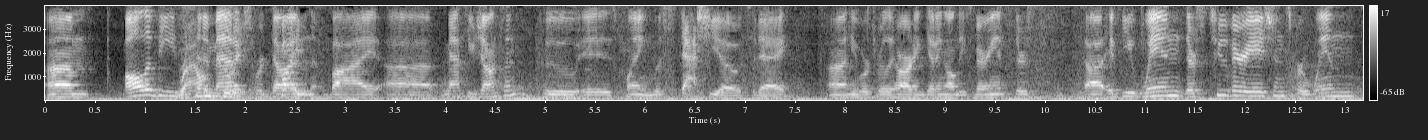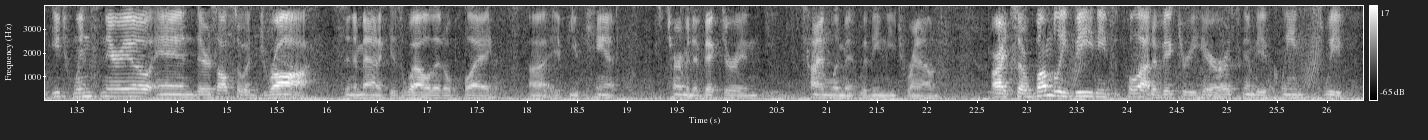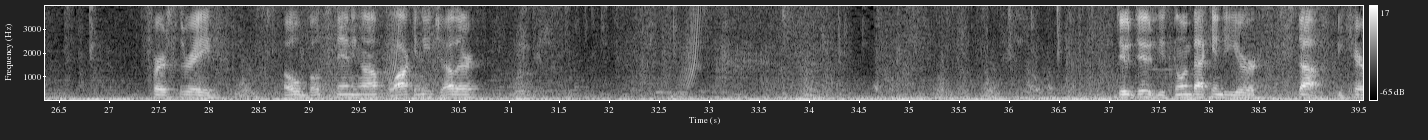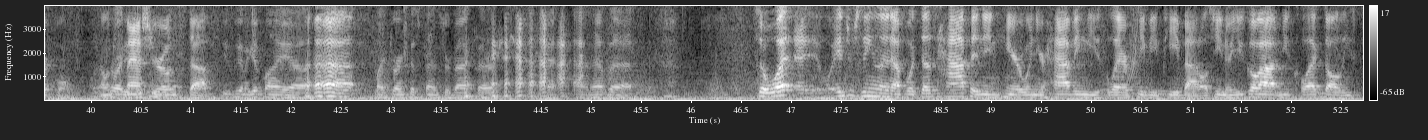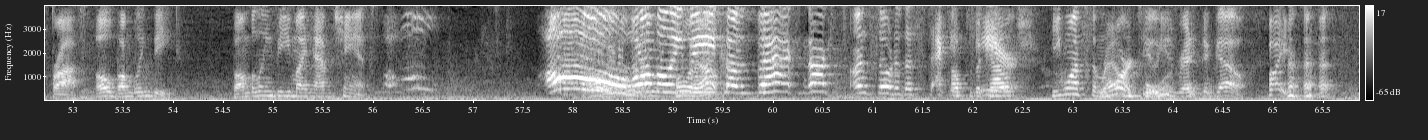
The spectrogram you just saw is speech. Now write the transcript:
Um, all of these Round cinematics three. were done Fight. by uh, Matthew Johnson, who is playing Mustachio today. Uh, he worked really hard in getting all these variants. There's, uh, if you win, there's two variations for win each win scenario, and there's also a draw cinematic as well that'll play uh, if you can't determine a victor in time limit within each round. All right, so Bumbling Bee needs to pull out a victory here, or it's going to be a clean sweep. First three. Oh, both standing off, blocking each other. Dude, dude, he's going back into your stuff. Be careful. Don't Sorry, smash your own stuff. He's gonna get my uh, my drink dispenser back there. Can't have that. So what? Uh, interestingly enough, what does happen in here when you're having these lair PvP battles? You know, you go out and you collect all these props. Oh, Bumbling Bee. Bumbling Bee might have a chance. Oh! Oh! Oh, Bumbling Bee comes back, knocks Tunso to the second Up to the tier. couch. He wants some Round more too. four. He's ready to go. Fight.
